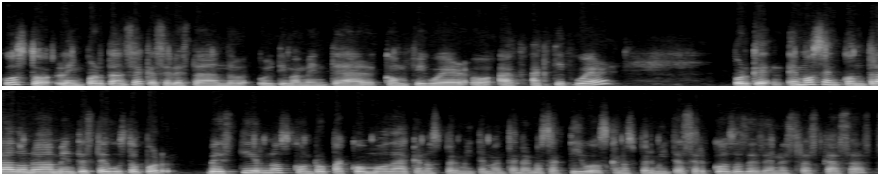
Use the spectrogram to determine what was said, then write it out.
justo la importancia que se le está dando últimamente al comfy wear o active wear, porque hemos encontrado nuevamente este gusto por vestirnos con ropa cómoda que nos permite mantenernos activos, que nos permite hacer cosas desde nuestras casas,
